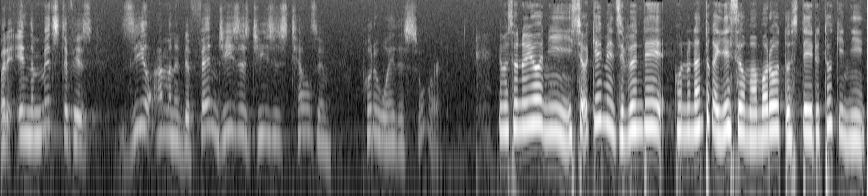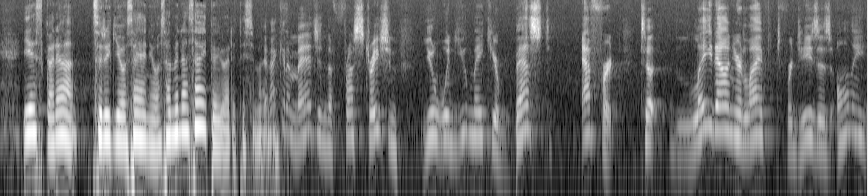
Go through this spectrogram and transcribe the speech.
But in the midst of his zeal, I'm going to defend Jesus, Jesus tells him, put away the sword. でもそのように一生懸命自分でこのなんとかイエスを守ろうとしている時にイエスから剣を鞘に収めなさいと言われてしまいます effort to lay down your life for Jesus only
